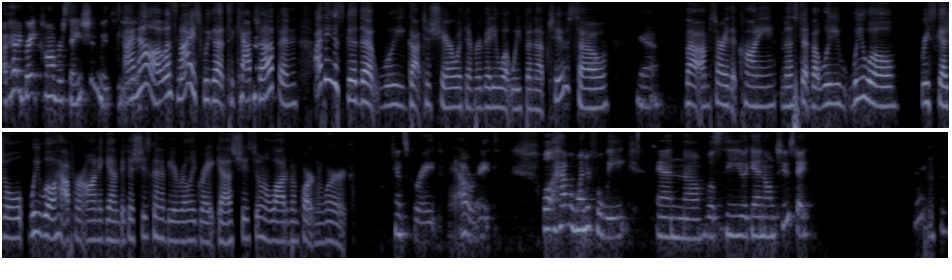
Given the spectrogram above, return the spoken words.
i've had a great conversation with you i know it was nice we got to catch up and i think it's good that we got to share with everybody what we've been up to so yeah but i'm sorry that connie missed it but we we will reschedule, we will have her on again because she's going to be a really great guest. She's doing a lot of important work. That's great. Yeah. All right. Well, have a wonderful week, and uh, we'll see you again on Tuesday. Mm -hmm.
